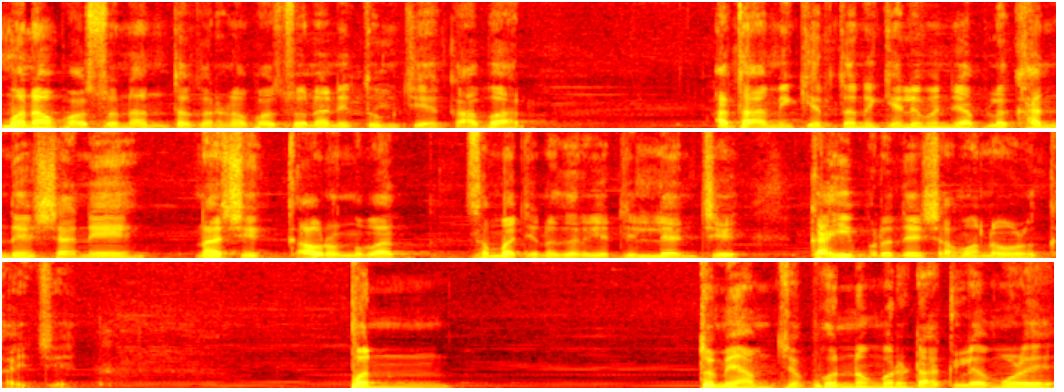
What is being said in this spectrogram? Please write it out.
मनापासून अंतकरणापासून आणि तुमचे एक आभार. आता आम्ही कीर्तन केले म्हणजे आपलं खानदेश आणि नाशिक औरंगाबाद संभाजीनगर या जिल्ह्यांचे काही प्रदेश आम्हाला ओळखायचे. पण तुम्ही आमचे फोन नंबर टाकल्यामुळे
